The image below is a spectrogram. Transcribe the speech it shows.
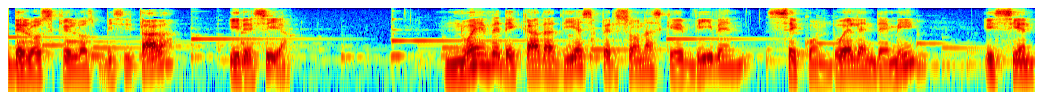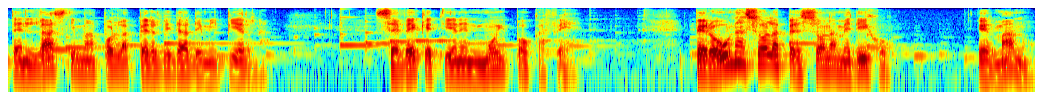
de los que los visitaba y decía, nueve de cada diez personas que viven se conduelen de mí y sienten lástima por la pérdida de mi pierna. Se ve que tienen muy poca fe. Pero una sola persona me dijo, hermano,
